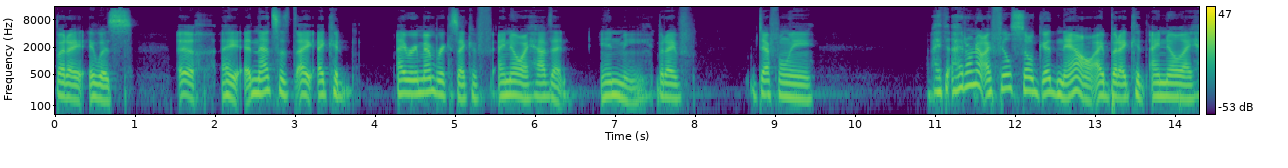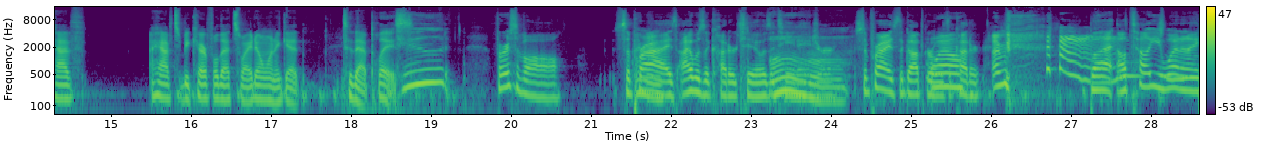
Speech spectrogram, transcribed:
but I, it was, ugh. I and that's a, I, I could, I remember because I could, I know I have that in me, but I've definitely. I th- I don't know. I feel so good now. I but I could I know I have I have to be careful. That's why I don't want to get to that place. Dude, first of all, surprise! I, was a cutter too as a teenager. Oh. Surprise! The goth girl was a cutter. I'm But I'll tell you what, and I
